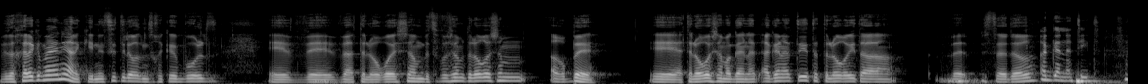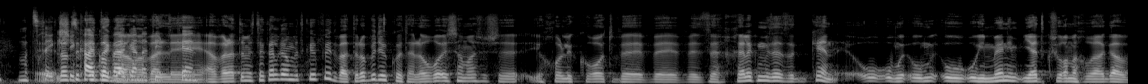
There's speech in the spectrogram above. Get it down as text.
וזה חלק מהעניין, כי ניסיתי לראות משחקי בולס, אה, ו- ואתה לא רואה שם, בסופו של דבר אתה לא רואה שם הרבה. אה, אתה לא רואה שם הגנת, הגנתית, אתה לא ראית ובסדר. הגנתית. מצחיק, לא שיקגו והגנתית, אבל, כן. אה, אבל אתה מסתכל גם התקפית, ואתה לא בדיוק, אתה לא רואה שם משהו שיכול לקרות, ו- ו- וזה חלק מזה, זה כן, הוא, הוא, הוא, הוא, הוא אימן עם יד קשורה מאחורי הגב,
